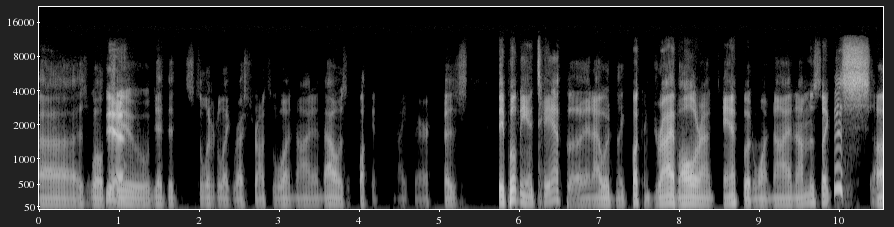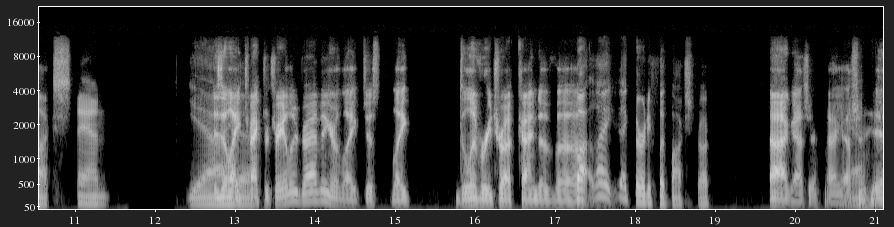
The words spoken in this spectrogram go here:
uh as well Yeah. too that that's delivered to like restaurants and whatnot and that was a fucking nightmare because they put me in Tampa and I would like fucking drive all around Tampa and whatnot and I'm just like this sucks and yeah is it like I, uh, tractor trailer driving or like just like delivery truck kind of? uh but like like 30 foot box truck ah, I gotcha. I gotcha. Yeah, Yeah,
